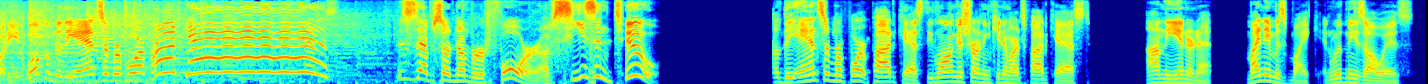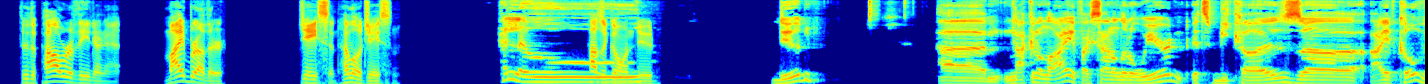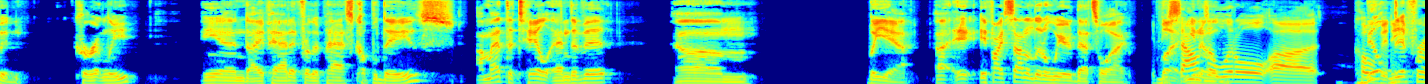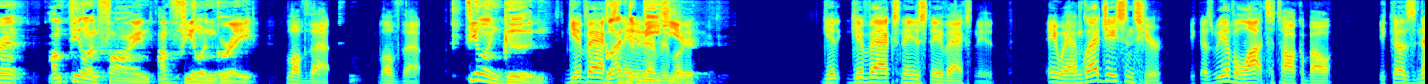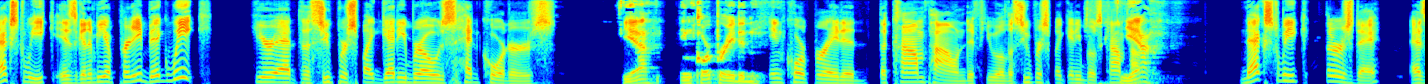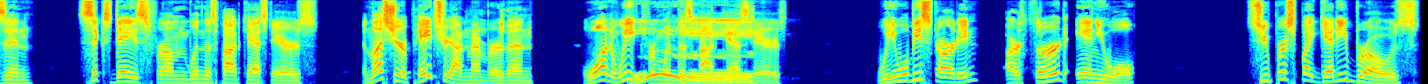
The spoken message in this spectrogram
everybody, and welcome to the Ansem Report podcast. This is episode number four of season two of the Ansem Report podcast, the longest running Kingdom Hearts podcast on the internet. My name is Mike, and with me, as always, through the power of the internet, my brother, Jason. Hello, Jason. Hello. How's it going, dude? Dude, um, not gonna lie, if I sound a little weird, it's because uh, I have COVID currently, and I've had it for the past couple days. I'm at the tail end of it. Um, but yeah, uh, if I sound a little weird, that's why. If he But, you sounds know, a little uh, built COVID, different, I'm feeling fine. I'm feeling great. love that. Love that. Feeling good. Get vaccinated. Glad to be everybody. here. Get get vaccinated, stay vaccinated. Anyway, I'm glad Jason's here because we have a lot to talk about. Because next week is going to be a pretty big week here at the Super Spikeghetti Bros headquarters, Yeah, incorporated. incorporated the compound, if you will, the Super Spikeghetti Bros compound. Yeah, Next week, Thursday, as in six days from when this podcast airs, unless you're a Patreon member, then one week from when this podcast airs, we will be starting our third annual Super Spikeghetti Bros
